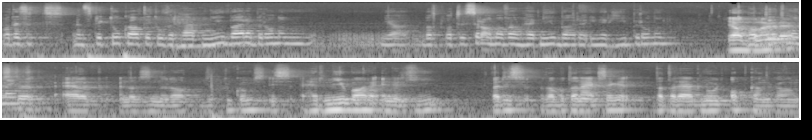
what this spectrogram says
wat is het, men spreekt ook altijd over hernieuwbare bronnen. Ja, wat, wat is er allemaal van hernieuwbare energiebronnen? Ja, het Op belangrijkste eigenlijk, en dat is inderdaad de toekomst, is hernieuwbare energie. Dat, is, dat wil dan eigenlijk zeggen dat dat eigenlijk nooit op kan gaan.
